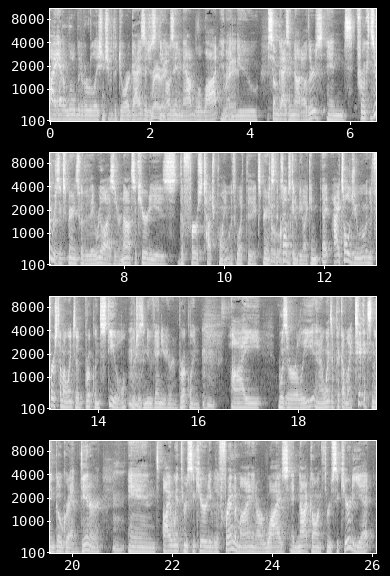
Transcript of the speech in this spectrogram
I had a little bit of a relationship with the door guys. I just, right, you know, right. I was in and out a lot and right. I knew some guys and not others. And from a consumer's experience, whether they realize it or not, security is the first touch point with what the experience totally. of the club's going to be like. And I, I, told you the first time I went to Brooklyn Steel, mm-hmm. which is a new venue here in Brooklyn, mm-hmm. I was early and I went to pick up my tickets and then go grab dinner. Mm-hmm. And I went through security with a friend of mine and our wives had not gone through security yet.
